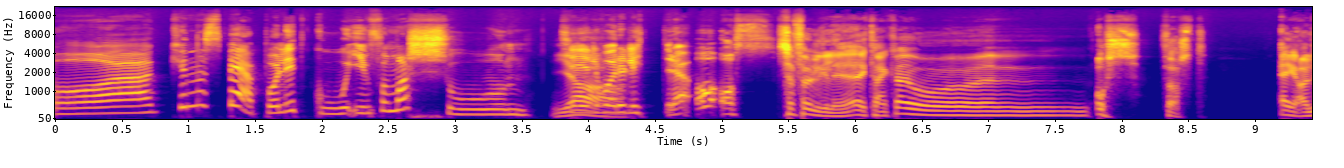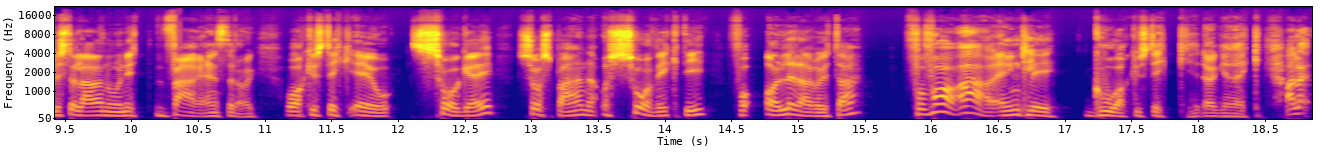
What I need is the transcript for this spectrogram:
og kunne spe på litt god informasjon Ja. til våre lyttere og oss. Selvfølgelig. Jeg tenker jo øh, oss først. Jeg har lyst til å lære noe nytt hver eneste dag. Og akustikk er jo så gøy, så spennende og så viktig for alle der ute. For hva er egentlig god akustikk, Dag Erik? Eller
